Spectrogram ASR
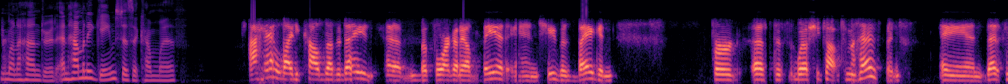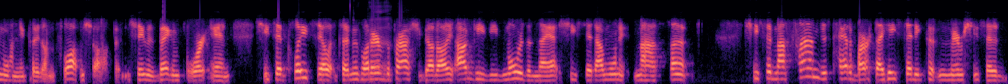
You want a hundred. And how many games does it come with? I had a lady call the other day uh, before I got out of bed, and she was begging for us to. Well, she talked to my husband, and that's the one you put on the swapping shop, and she was begging for it, and she said, "Please sell it to me, whatever the price you got. I'll, I'll give you more than that." She said, "I want it my son." She said, "My son just had a birthday. He said he couldn't remember." She said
